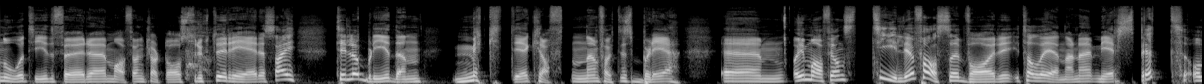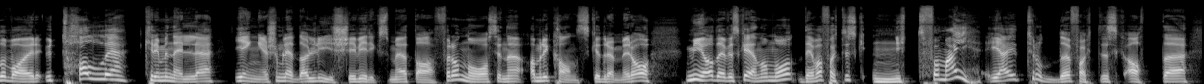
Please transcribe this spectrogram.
noe tid før eh, mafiaen klarte å strukturere seg til å bli den mektige kraften den faktisk ble. Ehm, og I mafiaens tidlige fase var italienerne mer spredt, og det var utallige kriminelle gjenger som ledde av lyssky virksomhet da, for å nå sine amerikanske drømmer. Og mye av det vi skal gjennom nå, det var faktisk nytt for meg. Jeg trodde faktisk at eh,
